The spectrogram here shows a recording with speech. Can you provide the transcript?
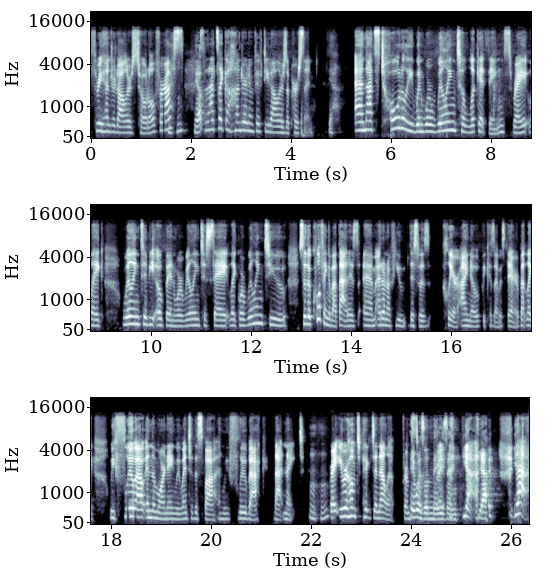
$300 total for us. Mhm. yep So that's like $150 a person. Yeah. And that's totally when we're willing to look at things, right? Like willing to be open. We're willing to say, like, we're willing to. So the cool thing about that is, um, I don't know if you, this was clear. I know because I was there, but like we flew out in the morning, we went to the spot and we flew back that night, Mhm. right? You were home to pick Danella from it was school, right? amazing yeah. yeah Yeah.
